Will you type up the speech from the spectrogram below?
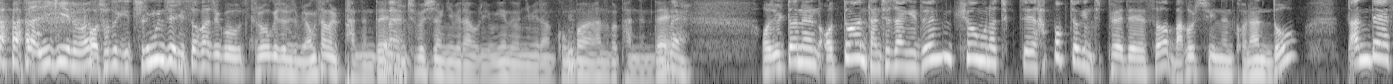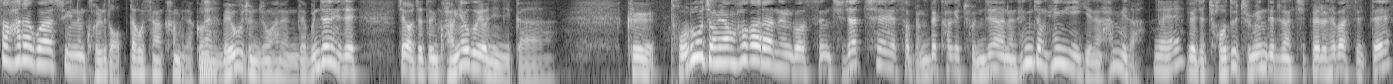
자, 이기인 의원. 어, 저도 이게 질문지에 있어가지고 들어오기 전에 좀 영상을 봤는데 네. 윤추표 시장님이랑 우리 용현 의원님이랑 공방을 하는 걸 봤는데 네. 어, 일단은 어떠한 단체장이든 퀴어 문화 축제 합법적인 집회에 대해서 막을 수 있는 권한도 딴 데에서 하라고 할 수 있는 권리도 없다고 생각합니다. 그건 네. 매우 존중하는데 문제는 이제 제가 어쨌든 광역 의원이니까 그 도로 조명 허가라는 것은 지자체에서 명백하게 존재하는 행정 행위이기는 합니다. 네. 그러니까 이제 저도 주민들이랑 집회를 해봤을 때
